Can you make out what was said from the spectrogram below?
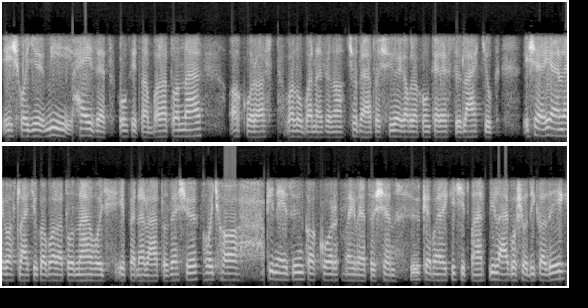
és hogy mi helyzet konkrétan a Balatonnál, akkor azt valóban ezen a csodálatos üvegablakon keresztül látjuk. És jelenleg azt látjuk a Balatonnál, hogy éppen elállt az eső. Hogyha kinézünk, akkor meglehetősen szürke, már egy kicsit már világosodik az ég,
